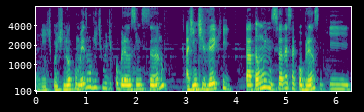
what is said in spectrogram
A gente continua com o mesmo ritmo de cobrança insano. A gente vê que tá tão insana essa cobrança que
